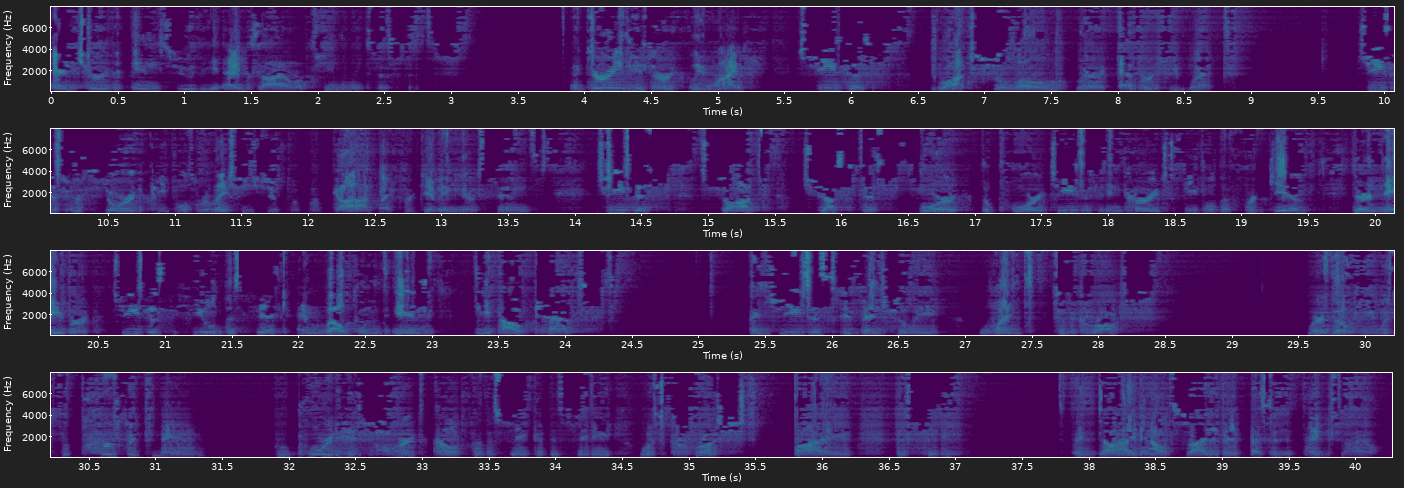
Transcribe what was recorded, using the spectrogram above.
entered into the exile of human existence. During his earthly life, Jesus brought shalom wherever he went. Jesus restored people's relationship with God by forgiving their sins. Jesus sought justice for the poor. Jesus encouraged people to forgive their neighbor. Jesus healed the sick and welcomed in the outcast. And Jesus eventually went to the cross, where though he was the perfect man who poured his heart out for the sake of the city, was crushed by the city and died outside of it as an exile.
